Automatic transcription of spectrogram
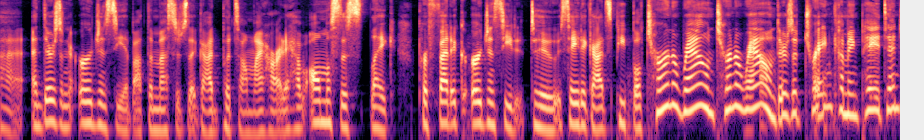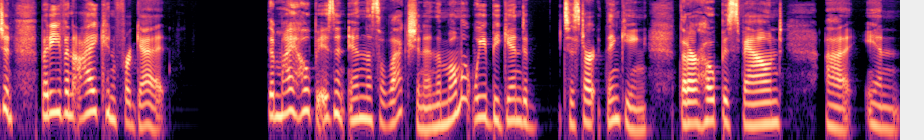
uh, and there's an urgency about the message that God puts on my heart. I have almost this like prophetic urgency to, to, say to God's people, turn around, turn around. There's a train coming, pay attention. But even I can forget that my hope isn't in this election. And the moment we begin to, to start thinking that our hope is found uh, in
